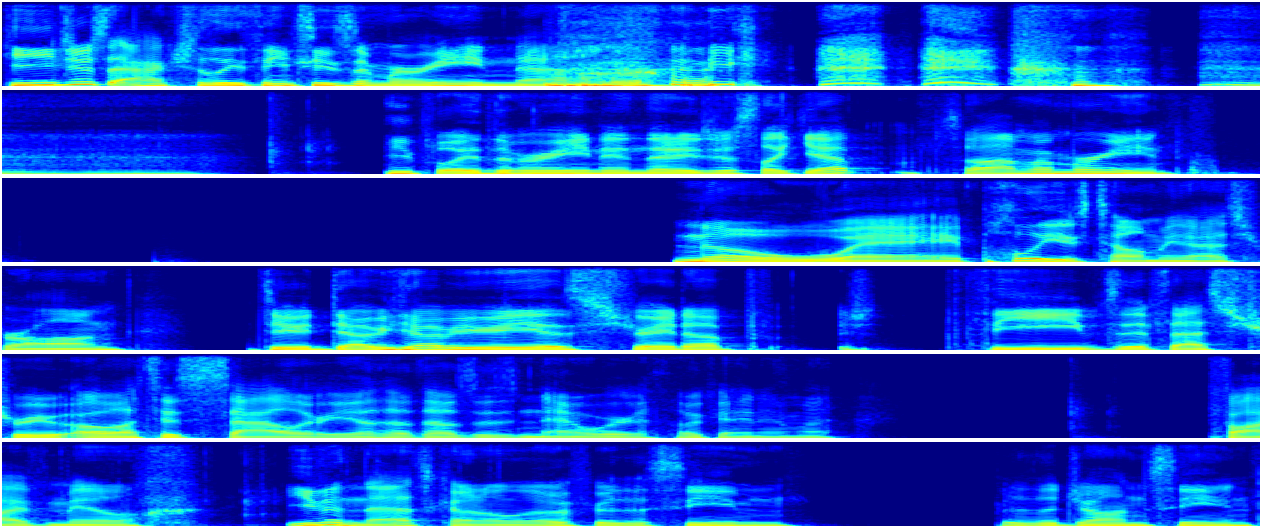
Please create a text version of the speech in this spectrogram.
He just actually thinks he's a Marine now. Like, he played the Marine and then he's just like, yep, so I'm a Marine. No way. Please tell me that's wrong. Dude, WWE is straight up thieves if that's true. Oh, that's his salary. I thought that was his net worth. Okay, never mind. Five mil. Even that's kind of low for the scene, for the John Cena.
